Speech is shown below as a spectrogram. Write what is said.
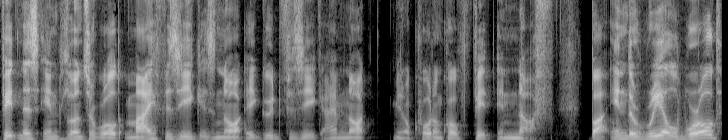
fitness influencer world, my physique is not a good physique. I am not, you know, quote unquote fit enough. But in the real world,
